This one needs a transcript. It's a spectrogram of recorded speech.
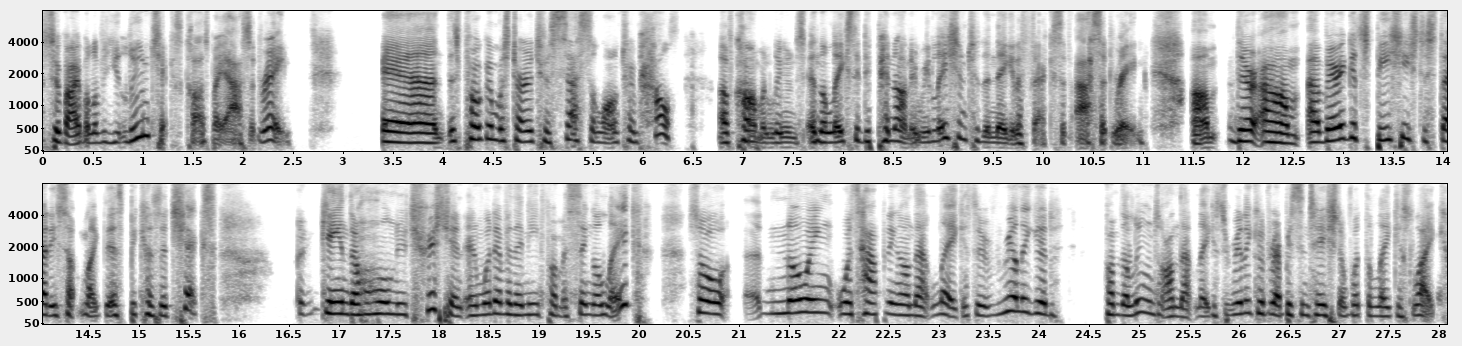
survival of loon chicks caused by acid rain. And this program was started to assess the long-term health of common loons and the lakes they depend on in relation to the negative effects of acid rain. Um, they're um, a very good species to study something like this because the chicks gain the whole nutrition and whatever they need from a single lake. So uh, knowing what's happening on that lake is a really good from the loons on that lake. It's a really good representation of what the lake is like.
